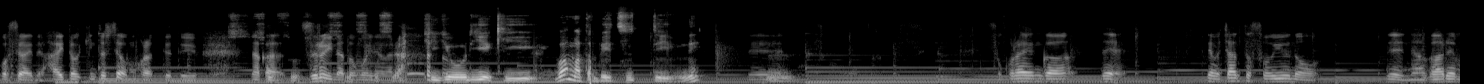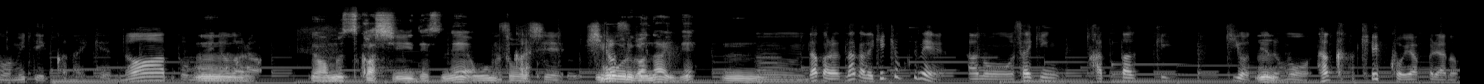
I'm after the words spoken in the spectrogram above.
お世話に配当金としてはもらってるという、なんかずるいなと思いながら。企業利益はまた別っていうね。ね、うん。そこら辺がね、でもちゃんとそういうのを、ね、流れも見ていかないけんなと思いながら、いや難しいですね。本当難しい。ゴールがないね。うん。うん、だから、なんかね、結局ね、あの最近買ったき企業っていうのも、なんか結構やっぱりあの、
